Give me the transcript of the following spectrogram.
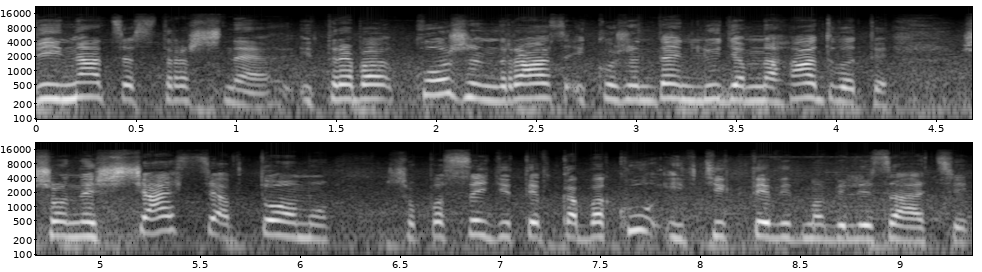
Війна це страшне, і треба кожен раз і кожен день людям нагадувати, що нещастя в тому. Щоб посидіти в кабаку і втікти від мобілізації,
